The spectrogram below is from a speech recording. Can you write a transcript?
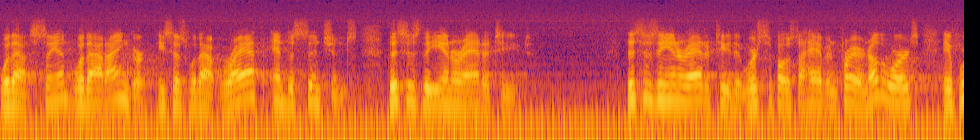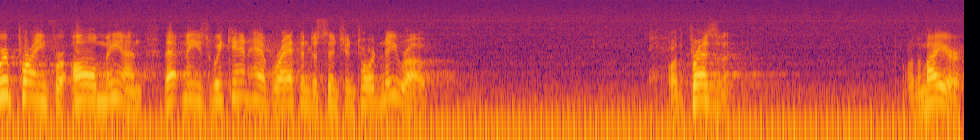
without sin, without anger. He says, without wrath and dissensions. This is the inner attitude. This is the inner attitude that we're supposed to have in prayer. In other words, if we're praying for all men, that means we can't have wrath and dissension toward Nero or the president or the mayor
